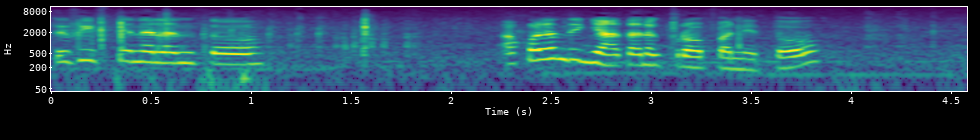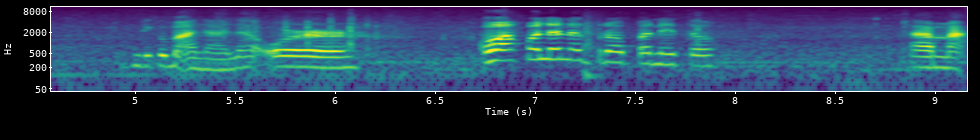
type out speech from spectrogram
250 na lang to. Ako lang din yata nagpropa nito. Hindi ko maalala. Or, oh, ako lang nagpropa nito. Tama.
